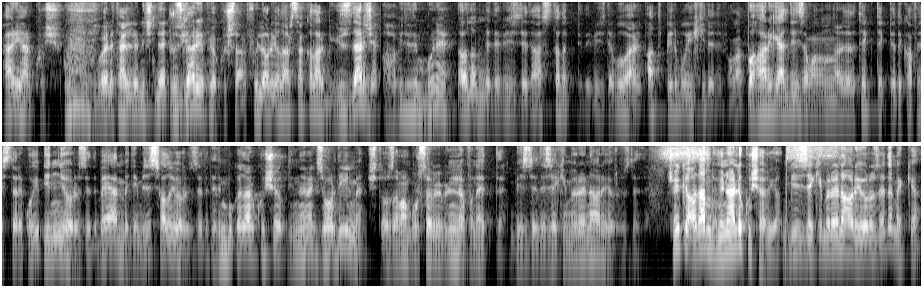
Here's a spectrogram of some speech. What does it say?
Her yer kuş. Uf, böyle tellerin içinde rüzgar yapıyor kuşlar. Floryalar, sakalar yüzlerce. Abi dedim bu ne? Oğlum dedi biz dedi hastalık dedi bizde bu var. At bir bu iki dedi falan. Bahar geldiği zaman onları dedi tek tek dedi kafeslere koyup dinliyoruz dedi. Beğenmediğimizi salıyoruz dedi. Dedim bu kadar kuşu dinlemek zor değil mi? İşte o zaman Bursa Bülbül'ün lafını etti. Biz dedi Zeki Müren'i arıyoruz dedi. Çünkü adam hünerli kuş arıyor. Biz Zeki Müren'i arıyoruz ne demek ya?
